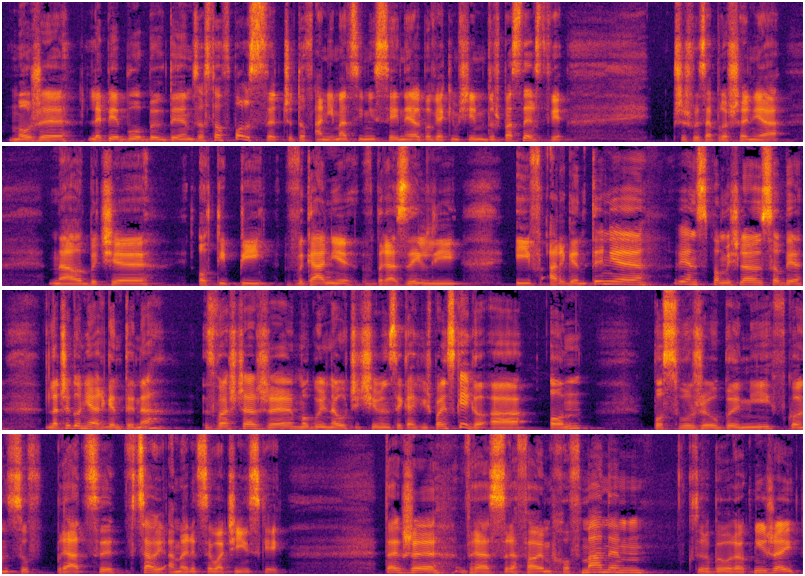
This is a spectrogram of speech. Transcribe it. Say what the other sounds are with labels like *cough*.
może lepiej byłoby, gdybym został w Polsce, czy to w animacji misyjnej, albo w jakimś innym duszpasterstwie. Przyszły zaproszenia na odbycie OTP w Ganie, w Brazylii i w Argentynie, więc pomyślałem sobie, dlaczego nie Argentyna? Zwłaszcza, że mogłem nauczyć się języka hiszpańskiego, a on posłużyłby mi w końcu w pracy w całej Ameryce Łacińskiej. Także wraz z Rafałem Hoffmanem, który był rok niżej,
